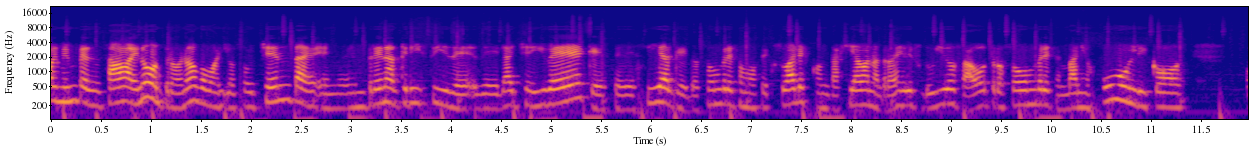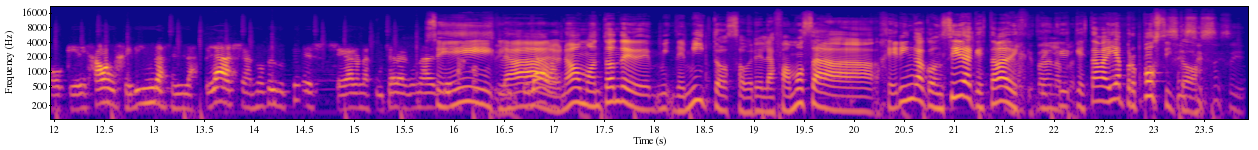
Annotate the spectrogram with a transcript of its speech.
hoy me pensaba en otro, ¿no? Como en los 80, en, en plena crisis de- del HIV, que se decía que los hombres homosexuales contagiaban a través de fluidos a otros hombres en baños públicos, o que dejaban jeringas en las playas, no sé si ustedes llegaron a escuchar alguna de esas Sí, cosas claro. ¿no? Un montón de, de- de mitos sobre la famosa jeringa con sida que estaba, de- Que estaba que- que ahí a propósito. Sí, sí, sí, sí.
